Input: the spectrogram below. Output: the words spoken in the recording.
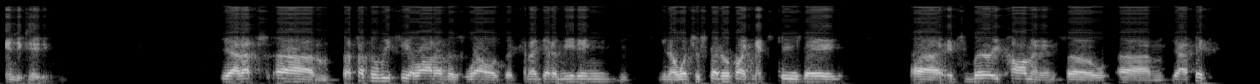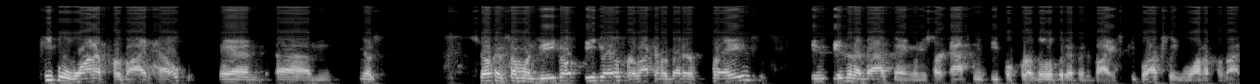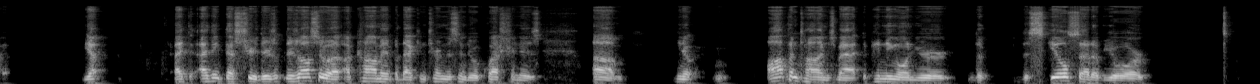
indicating. Yeah, that's um, that's something we see a lot of as well. Is that can I get a meeting? You know, what's your schedule look like next Tuesday? Uh, it's very common, and so um, yeah, I think people want to provide help, and um, you know, stroking someone's ego, ego, for lack of a better phrase, isn't a bad thing when you start asking people for a little bit of advice. People actually want to provide it. Yep. I, th- I think that's true. There's there's also a, a, comment, but that can turn this into a question. Is um, you know, oftentimes, Matt, depending on your the the skill set of your,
